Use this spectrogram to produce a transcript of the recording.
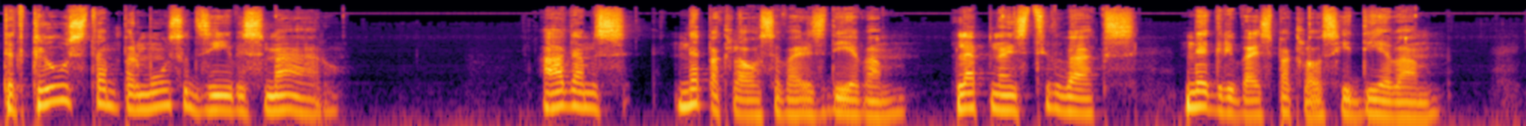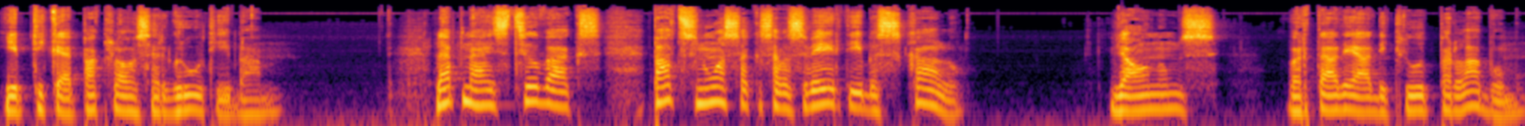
Tad kļūstam par mūsu dzīves mēru. Ādams nepaklausa vairs dievam, lepnais cilvēks negrib vairs paklausīt dievam, jeb tikai paklausa ar grūtībām. Lepnais cilvēks pats nosaka savas vērtības skalu. Ļaunums var tādējādi kļūt par labumu.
